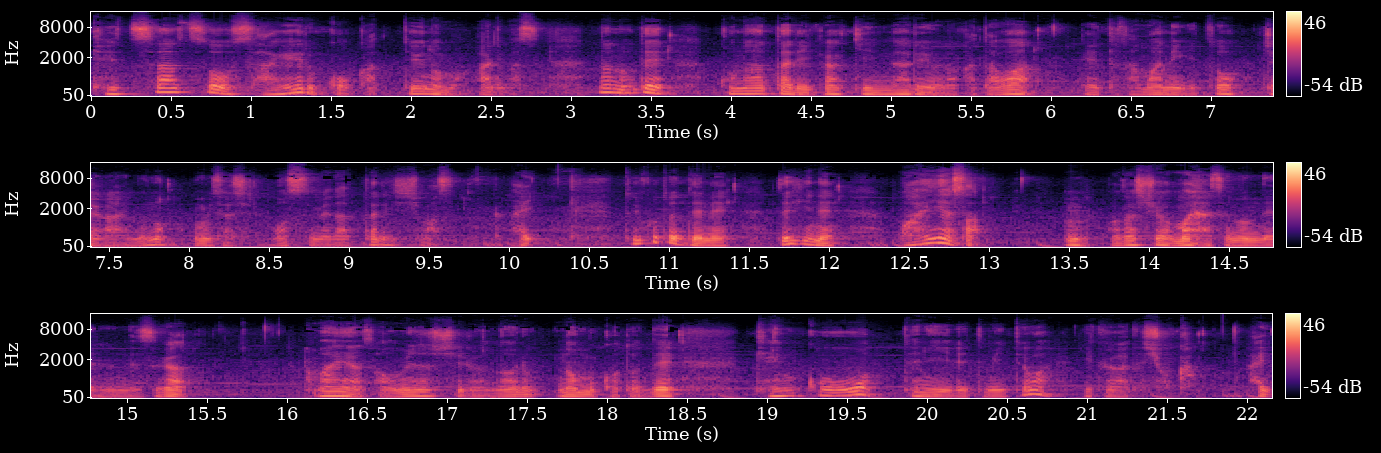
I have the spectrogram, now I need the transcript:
血圧を下げる効果っていうのもあります。なのでこの辺りが気になるような方は、えっと、玉ねぎとじゃがいものお味噌汁おすすめだったりします。はい。ということでね、是非ね、毎朝、うん、私は毎朝飲んでるんですが、毎朝お味噌汁を飲むことで健康を手に入れてみてはいかがでしょうか。はい。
